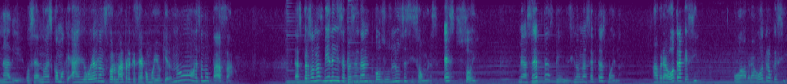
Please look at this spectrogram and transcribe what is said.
Nadie. O sea, no es como que, ay, lo voy a transformar para que sea como yo quiero. No, eso no pasa. Las personas vienen y se presentan con sus luces y sombras. Esto soy. ¿Me aceptas? Bien. Y si no me aceptas, bueno. Habrá otra que sí. O habrá otro que sí.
